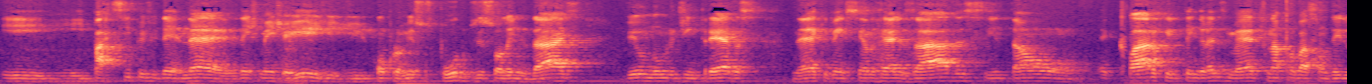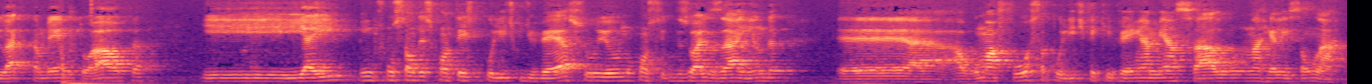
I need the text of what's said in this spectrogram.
e, e participa né, evidentemente aí de, de, compromissos públicos e solenidades, vê o número de entregas né, que vem sendo realizadas, então é claro que ele tem grandes méritos na aprovação dele lá, que também é muito alta e, e, aí, em função desse contexto político diverso, eu não consigo visualizar ainda é, alguma força política que venha ameaçá-lo na reeleição lá.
